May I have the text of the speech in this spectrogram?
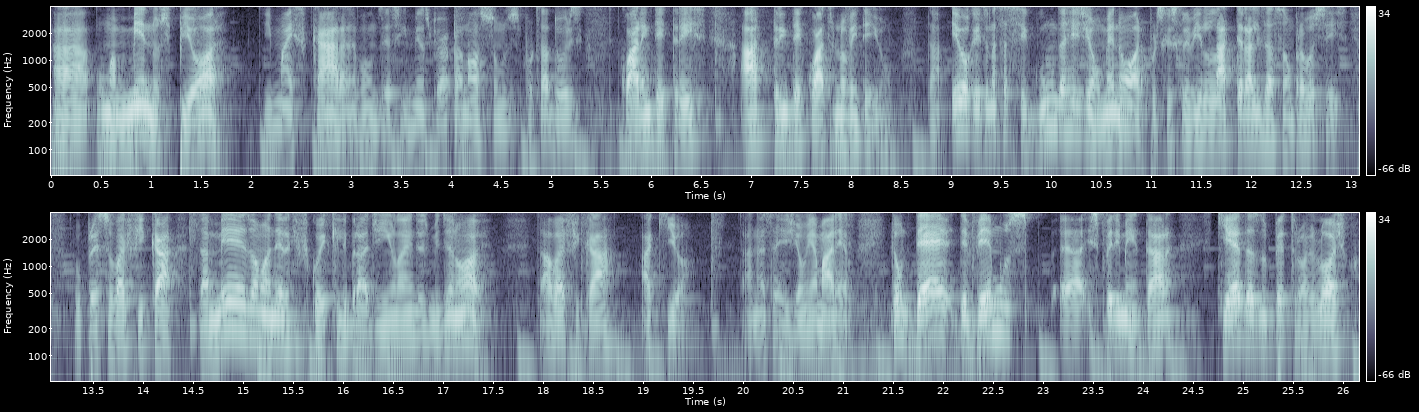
uh, uma menos pior e mais cara, né, vamos dizer assim, menos pior para nós, somos exportadores, 43 a 34,91. Tá? Eu acredito nessa segunda região, menor, por isso que eu escrevi lateralização para vocês. O preço vai ficar da mesma maneira que ficou equilibradinho lá em 2019, tá? vai ficar aqui, ó, tá? nessa região em amarelo. Então deve, devemos uh, experimentar quedas no petróleo, lógico,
